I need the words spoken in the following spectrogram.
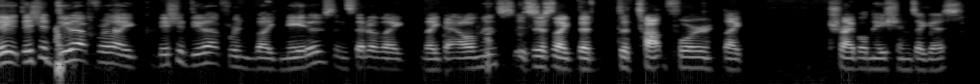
They they should do that for like they should do that for like natives instead of like like the elements. It's just like the the top four like tribal nations, I guess.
